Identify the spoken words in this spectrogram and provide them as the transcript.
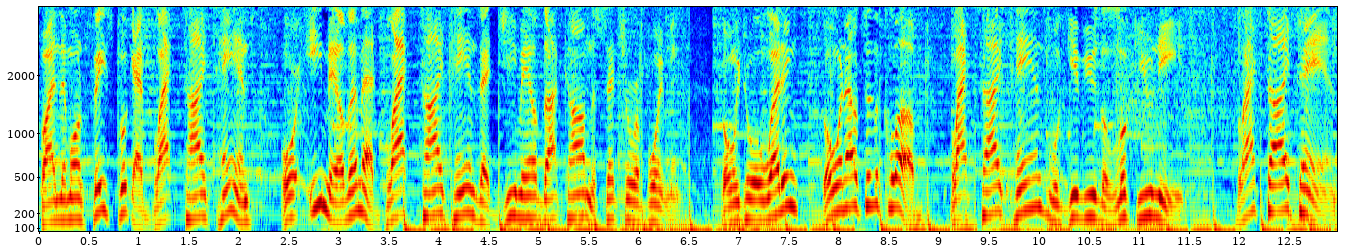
Find them on Facebook at Black Tie Tans or email them at blacktietans at gmail.com to set your appointment. Going to a wedding? Going out to the club? Black Tie Tans will give you the look you need. Black Tie Tans.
